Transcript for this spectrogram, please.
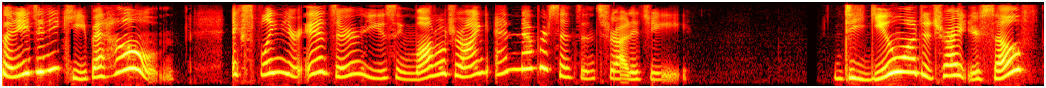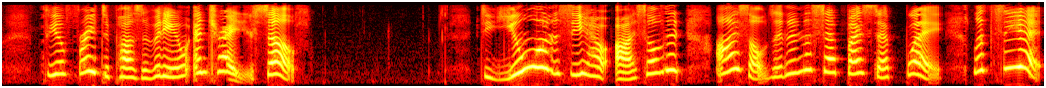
many did he keep at home? Explain your answer using model drawing and number sentence strategy. Do you want to try it yourself? Feel free to pause the video and try it yourself. Do you want to see how I solved it? I solved it in a step-by-step -step way. Let's see it.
